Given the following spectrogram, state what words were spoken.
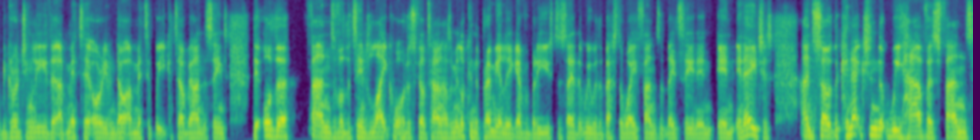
begrudgingly either admit it or even don't admit it, but you can tell behind the scenes. The other fans of other teams like what Huddersfield Town has. I mean, look in the Premier League, everybody used to say that we were the best away fans that they'd seen in in in ages, and so the connection that we have as fans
